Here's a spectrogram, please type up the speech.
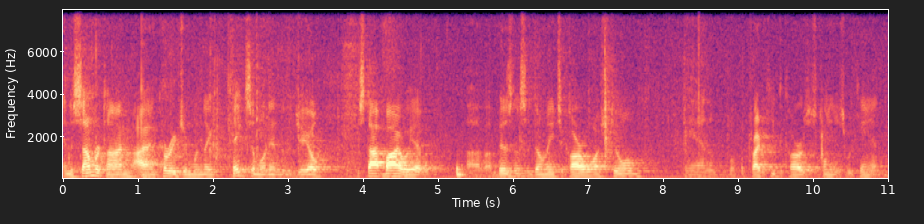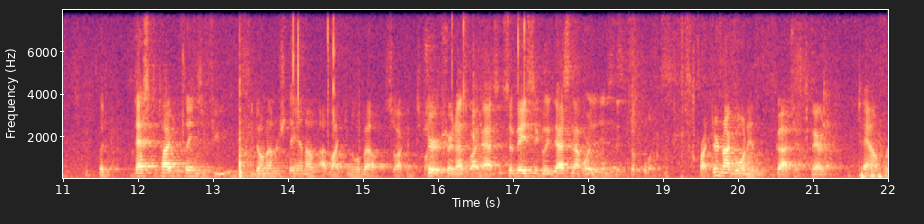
in the summertime, I encourage them, when they take someone into the jail, to stop by. We have a a business that donates a car wash to them, and we'll try to keep the cars as clean as we can. But that's the type of things, if you, if you don't understand, I'd I'd like to know about, so I can explain. Sure, sure, that's why I asked it. So basically, that's not where the incident took place? Right, they're not going in Gotcha, fair enough. town for,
